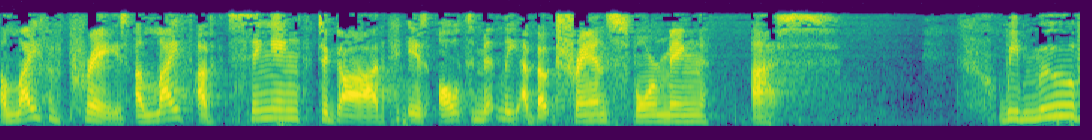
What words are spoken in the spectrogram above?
A life of praise, a life of singing to God is ultimately about transforming us we move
